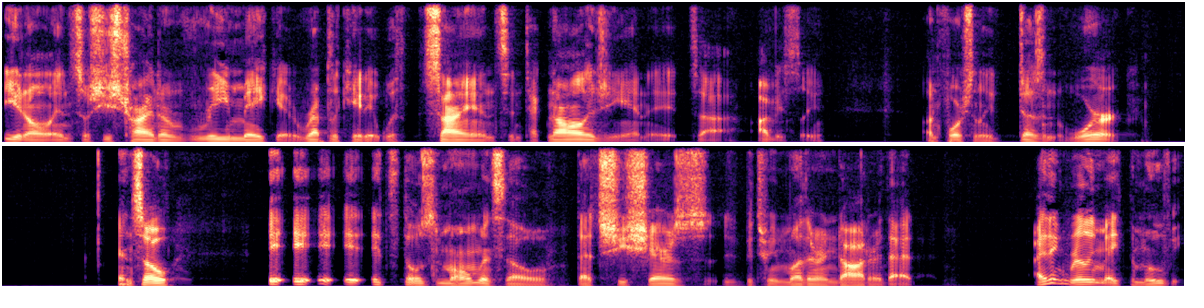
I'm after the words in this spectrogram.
you know, and so she's trying to remake it, replicate it with science and technology, and it uh, obviously, unfortunately, doesn't work. And so, it, it, it it's those moments though that she shares between mother and daughter that I think really make the movie.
